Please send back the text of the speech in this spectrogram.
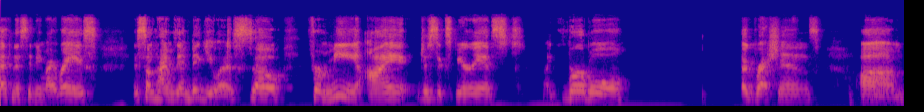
ethnicity, my race is sometimes ambiguous. So for me, I just experienced like verbal aggressions, um,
